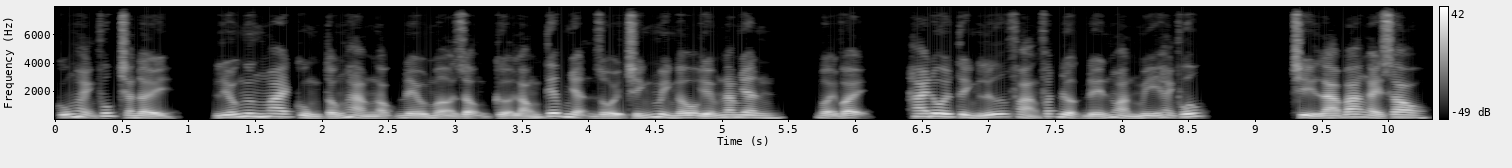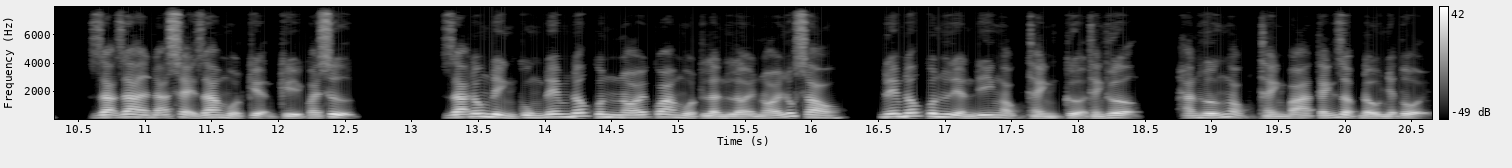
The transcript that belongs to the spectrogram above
cũng hạnh phúc tràn đầy, Liễu Ngưng Mai cùng Tống Hàm Ngọc đều mở rộng cửa lòng tiếp nhận rồi chính mình âu yếm nam nhân, bởi vậy, hai đôi tình lữ phảng phất được đến hoàn mỹ hạnh phúc. Chỉ là ba ngày sau, dạ ra đã xảy ra một kiện kỳ quái sự. Dạ Đông Đình cùng đêm đốc quân nói qua một lần lời nói lúc sau, đêm đốc quân liền đi Ngọc Thành cửa thành thượng, hắn hướng Ngọc Thành ba tánh dập đầu nhận tội,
